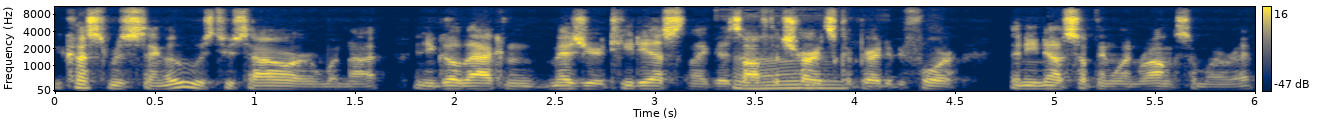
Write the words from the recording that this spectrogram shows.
your customers are saying, "Oh, it's too sour" and whatnot, and you go back and measure your TDS, like it's off the charts Oh. compared to before, then you know something went wrong somewhere, right?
